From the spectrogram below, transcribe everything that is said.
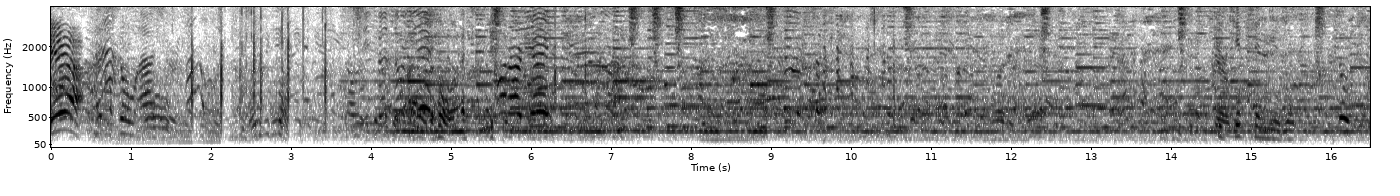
Yeah. Let's go, Asher. Come on, RVA. Egyptian music.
